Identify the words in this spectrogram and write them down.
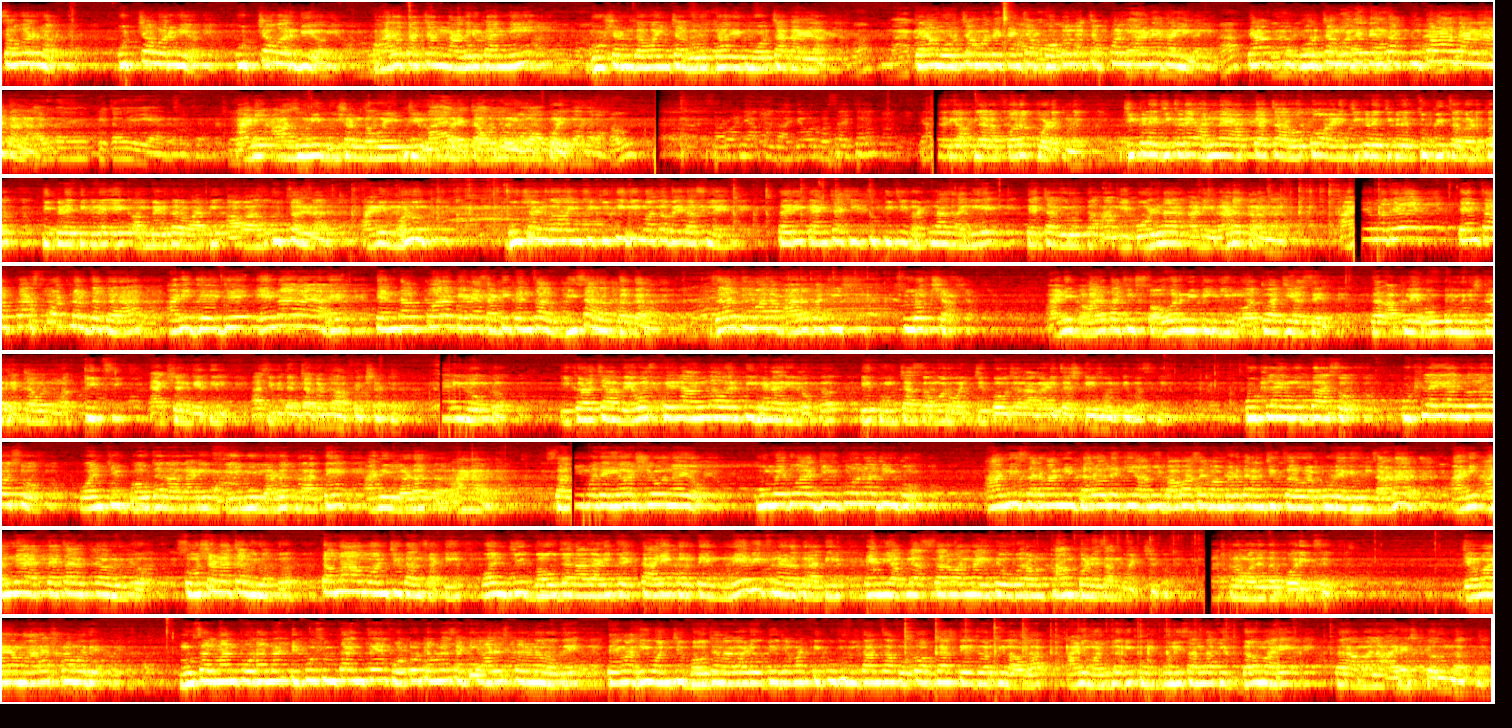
सवर्ण उच्चवर्णीय उच्चवर्गीय भारताच्या नागरिकांनी भूषण गवईंच्या विरुद्ध एक मोर्चा काढला. त्या मोर्चामध्ये त्यांच्या फोटोला चप्पल मारण्यात आली. त्या मोर्चामध्ये त्यांचा पुतळा जाळण्यात आला. आणि अजूनही भूषण गवईंची लोक गप्प आहेत. तरी आपल्याला फरक पडत नाही. जिकडे जिकडे अन्याय अत्याचार होतो आणि जिकडे जिकडे चुकीचं घडतं तिकडे तिकडे एक आंबेडकरवादी आवाज उचलणार. आणि म्हणून भूषण गवईंची कितीही मतभेद असले तरी त्यांच्याशी चुकीची घटना झालीये त्याच्या विरुद्ध आम्ही बोलणार आणि रडत राहणार. आणि मध्ये त्यांचा पासपोर्ट रद्द करा आणि जे जे येणार आहेत त्यांना परत येण्यासाठी त्यांचा व्हिसा रद्द करा. जर तुम्हाला भारताची सुरक्षा आणि भारताची सॉवर्निटी ही महत्वाची असेल तर आपले होम मिनिस्टर ह्याच्यावर नक्कीच ऍक्शन घेतील अशी मी त्यांच्याकडनं अपेक्षा करतो. लोक इकडच्या व्यवस्थेला अंगावरती घेणारी लोक ही तुमच्यासमोर वंचित बहुजन आघाडीच्या स्टेजवरती बसली कुठलाही मुद्दा असो कुठलंही आंदोलन असो वंचित बहुजन आघाडी नेहमी लढत राहते आणि लढत राहणार. साथीमध्ये यश येऊ न येऊ उमेदवार जिंको न जिंको आम्ही सर्वांनी ठरवलं की आम्ही बाबासाहेब आंबेडकरांची चळवळ पुढे घेऊन जाणार आणि अन्याय अत्याचाराच्या विरुद्ध शोषणाच्या विरुद्ध तमाम वंचितांसाठी वंचित बहुजन आघाडीचे कार्यकर्ते नेहमीच लढत राहतील हे मी आपल्या सर्वांना इथे उभं राहून ठामपणे सांगू इच्छितो. महाराष्ट्रामध्ये तर बरीच आहे जेव्हा या महाराष्ट्रामध्ये मुसलमान पोरांना टिपू सुलतानचे फोटो ठेवण्यासाठी अरेस्ट करणार होते तेव्हा ही वंचित बहुजन आघाडी होती जेव्हा टिपू सुलतानचा फोटो आपल्या स्टेजवरती लावला आणि म्हटलं की पोलिसांना की दम आहे तर आम्हाला अरेस्ट करून दाखवा.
